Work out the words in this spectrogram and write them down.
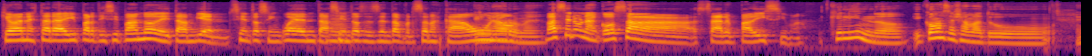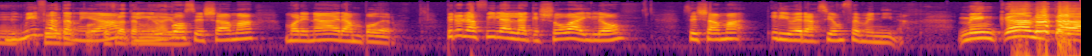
que van a estar ahí participando de también 150, Mm. 160 personas cada uno. Enorme. Va a ser una cosa zarpadísima. Qué lindo. ¿Y cómo se llama tu, eh, mi tu grupo, tu fraternidad, mi fraternidad, ahí grupo se llama Morenada Gran Poder. Pero la fila en la que yo bailo se llama Liberación Femenina. Me encanta.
